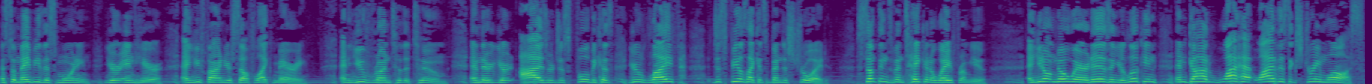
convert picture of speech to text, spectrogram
And so maybe this morning you're in here and you find yourself like Mary and you've run to the tomb and your eyes are just full because your life just feels like it's been destroyed. Something's been taken away from you and you don't know where it is and you're looking and God, why, ha- why this extreme loss?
